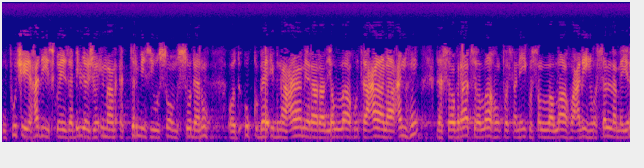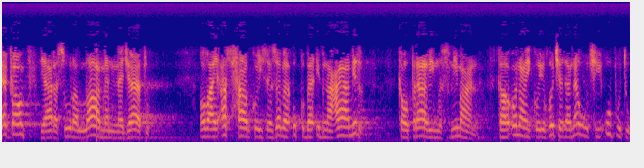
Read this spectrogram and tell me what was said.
upućuje hadis koji je zabilježio imam At-Tirmizi u svom sudanu od Uqbe ibn Amira radijallahu ta'ala anhu, da se obratio Allahom poslaniku sallallahu alaihi wa sallam i rekao, ja Rasulallah men neđatu. Ovaj ashab koji se zove Uqbe ibn Amir, kao pravi musliman, kao onaj koji hoće da nauči uputu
